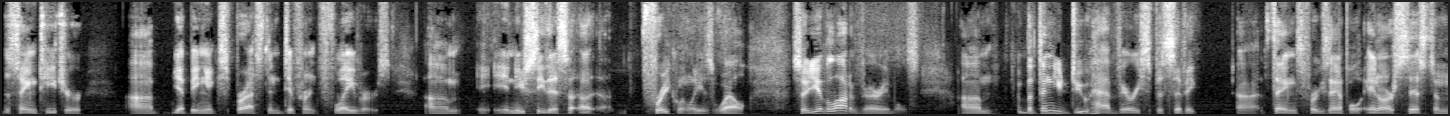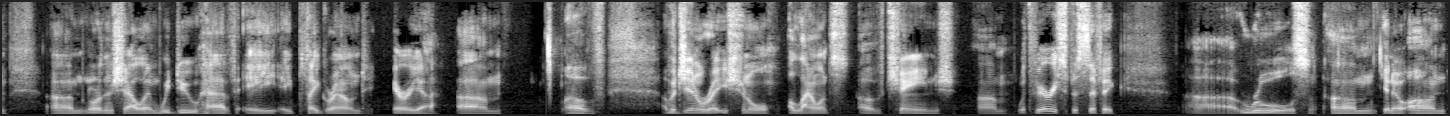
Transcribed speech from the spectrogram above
the same teacher uh, yet being expressed in different flavors um, and you see this uh, frequently as well so you have a lot of variables um, but then you do have very specific uh, things. For example, in our system, um, Northern Shaolin, we do have a, a playground area um, of of a generational allowance of change um, with very specific uh, rules. Um, you know, on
